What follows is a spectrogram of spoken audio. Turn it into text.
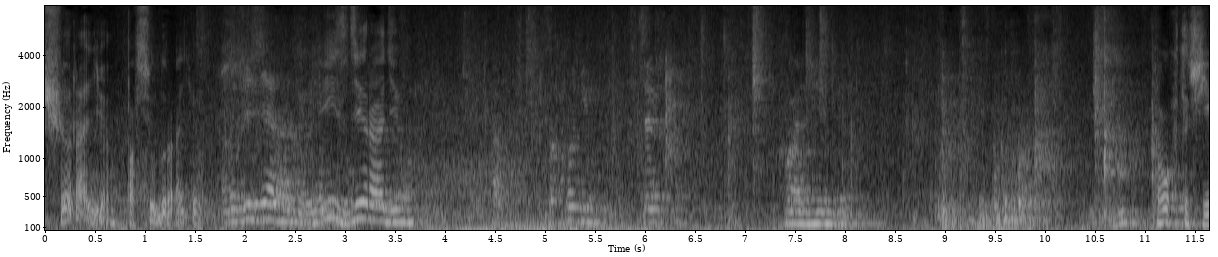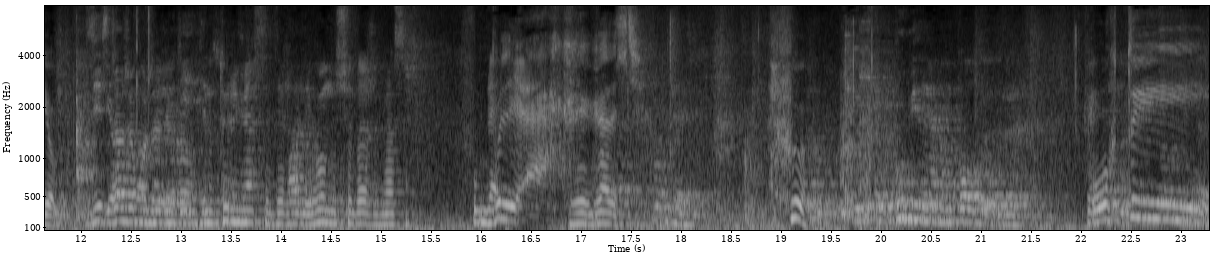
Еще радио. Повсюду радио. А тут везде радио. Везде радио. Так, заходим в цех холодильник. Ух ты ж еб. Здесь тоже можно людей В натуре мясо держали, вон еще даже мясо. Фу, блядь. Бля, какая гадость. Фу. Губи, наверное, полные уже. Ух ты!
